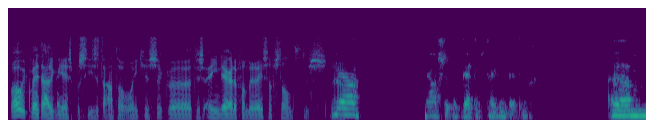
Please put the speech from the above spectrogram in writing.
Oh, ik weet eigenlijk niet eens precies het aantal rondjes. Ik, eh, het is een derde van de raceafstand. Dus ja. Ja. Ja. een stuk of 30 tegen 30. Ehm,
